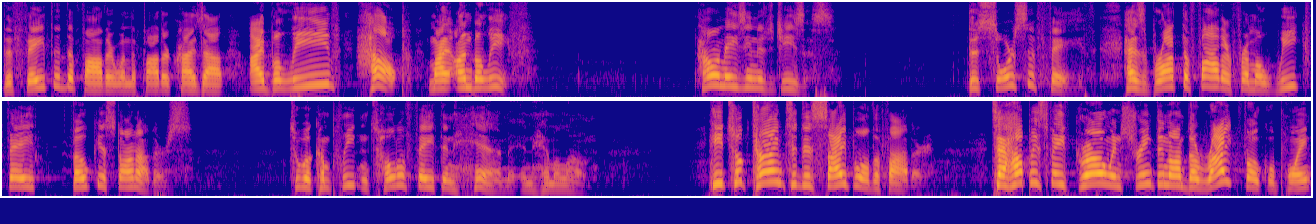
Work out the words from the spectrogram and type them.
The faith of the Father when the Father cries out, I believe, help my unbelief. How amazing is Jesus? The source of faith has brought the Father from a weak faith focused on others to a complete and total faith in Him and Him alone. He took time to disciple the Father, to help his faith grow and strengthen on the right focal point,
